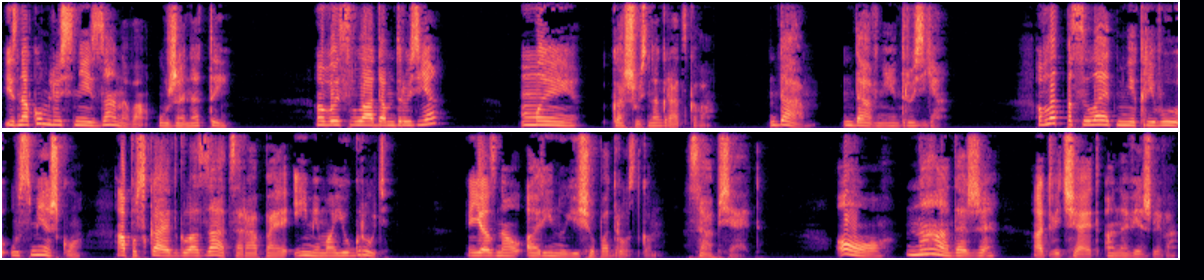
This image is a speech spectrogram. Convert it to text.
и знакомлюсь с ней заново, уже на «ты». «Вы с Владом друзья?» «Мы...» – кашусь на Градского. «Да, давние друзья». Влад посылает мне кривую усмешку, опускает глаза, царапая ими мою грудь. Я знал Арину еще подростком, сообщает. О, надо же, отвечает она вежливо.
